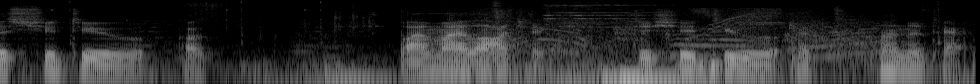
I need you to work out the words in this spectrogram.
this should do a, by my logic, this should do a ton of damage.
